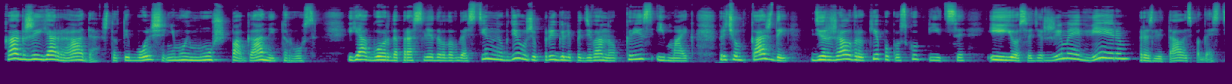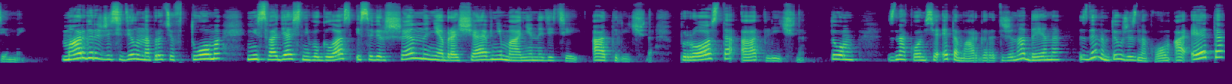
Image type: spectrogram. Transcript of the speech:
Как же я рада, что ты больше не мой муж, поганый трус. Я гордо проследовала в гостиную, где уже прыгали по дивану Крис и Майк, причем каждый держал в руке по куску пиццы, и ее содержимое веером разлеталось по гостиной. Маргарет же сидела напротив Тома, не сводя с него глаз и совершенно не обращая внимания на детей. Отлично. Просто отлично. Том, знакомься, это Маргарет, жена Дэна. С Дэном ты уже знаком. А это...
